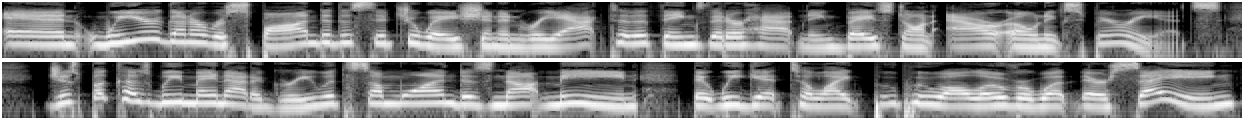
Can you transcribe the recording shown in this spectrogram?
and we are going to respond to the situation and react to the things that are happening based on our own experience. Just because we may not agree with someone does not mean that we get to like poo poo all over what they're saying,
